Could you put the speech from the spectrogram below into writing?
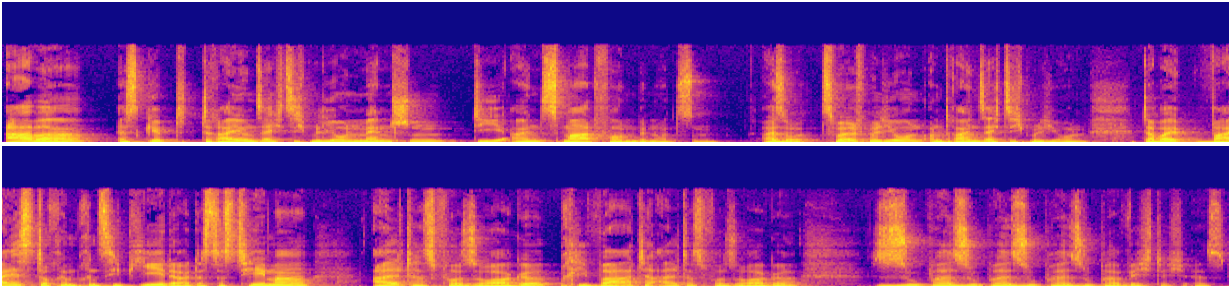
Aber es gibt 63 Millionen Menschen, die ein Smartphone benutzen. Also 12 Millionen und 63 Millionen. Dabei weiß doch im Prinzip jeder, dass das Thema Altersvorsorge, private Altersvorsorge, super, super, super, super wichtig ist.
